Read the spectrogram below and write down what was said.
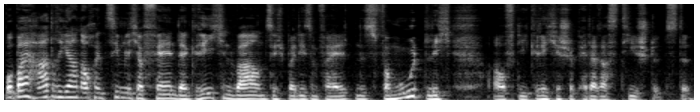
wobei Hadrian auch ein ziemlicher Fan der Griechen war und sich bei diesem Verhältnis vermutlich auf die griechische Päderastie stützte.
